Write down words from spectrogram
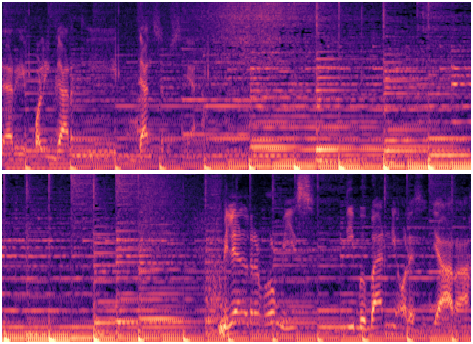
dari oligarki, dan seterusnya. Millennial reformis dibebani oleh sejarah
